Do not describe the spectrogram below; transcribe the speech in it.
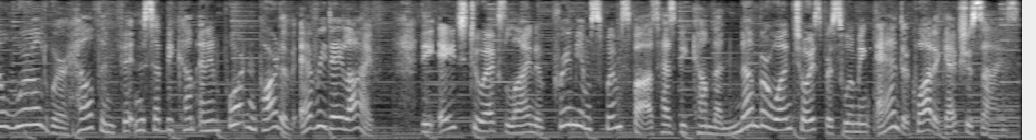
a world where health and fitness have become an important part of everyday life, the H2X line of premium swim spas has become the number one choice for swimming and aquatic exercise.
